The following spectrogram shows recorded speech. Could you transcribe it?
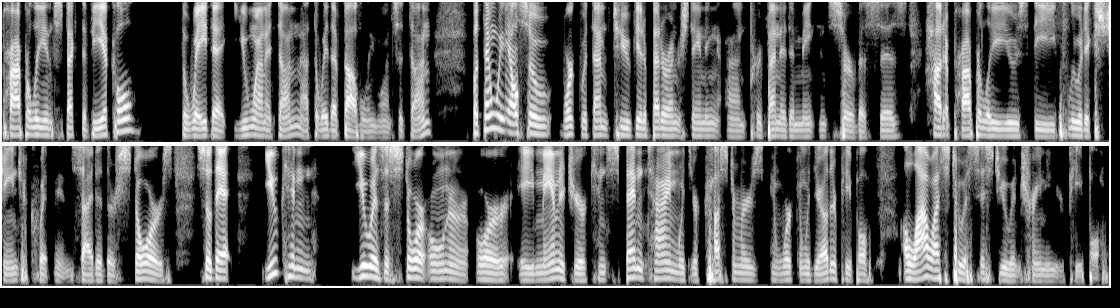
properly inspect the vehicle the way that you want it done, not the way that Valvoline wants it done. But then we also work with them to get a better understanding on preventative and maintenance services, how to properly use the fluid exchange equipment inside of their stores so that you can you as a store owner or a manager can spend time with your customers and working with your other people allow us to assist you in training your people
